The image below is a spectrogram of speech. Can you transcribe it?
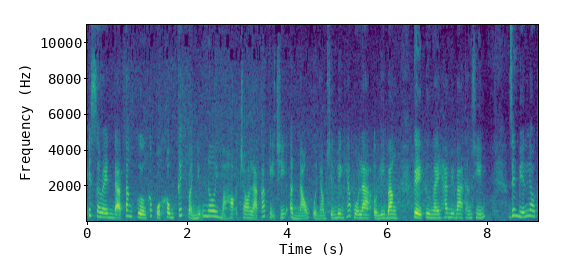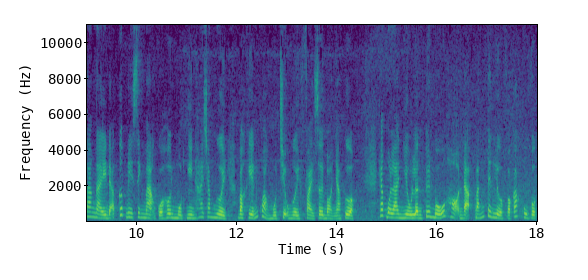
Israel đã tăng cường các cuộc không kích vào những nơi mà họ cho là các vị trí ẩn náu của nhóm chiến binh Hezbollah ở Liban kể từ ngày 23 tháng 9. Diễn biến leo thang này đã cướp đi sinh mạng của hơn 1.200 người và khiến khoảng 1 triệu người phải rời bỏ nhà cửa. Hezbollah nhiều lần tuyên bố họ đã bắn tên lửa vào các khu vực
